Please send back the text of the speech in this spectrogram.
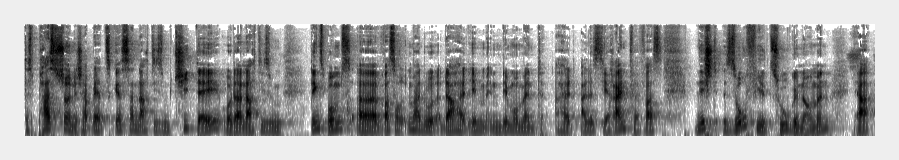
das passt schon. Ich habe jetzt gestern nach diesem Cheat Day oder nach diesem Dingsbums, äh, was auch immer du da halt eben in dem Moment halt alles dir reinpfefferst, nicht so viel zugenommen. Ja,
